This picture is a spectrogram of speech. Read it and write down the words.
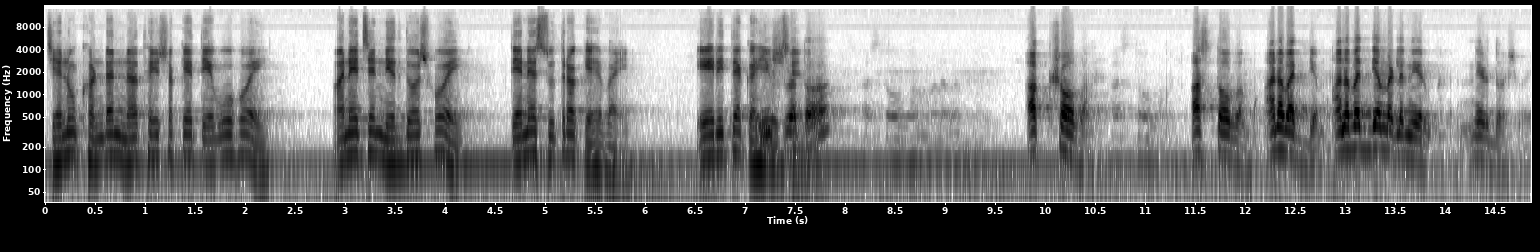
જેનું ખંડન ન થઈ શકે તેવું હોય, અને જે નિર્દોષ હોય તેને સૂત્ર કહેવાય. એ રીતે કહ્યું છે. તો અક્ષોભમ. અસ્તોભમ. અનવદ્યમ અનવદ્યમ એટલે નિર્દોષ હોય.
